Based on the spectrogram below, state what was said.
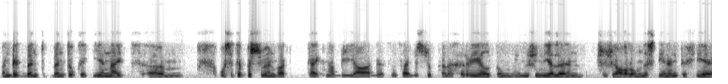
Want dit bind bind ook 'n eenheid. Um ons het 'n persoon wat kyk na bejaardes en sy besoek hulle gereeld om emosionele en sosiale ondersteuning te gee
